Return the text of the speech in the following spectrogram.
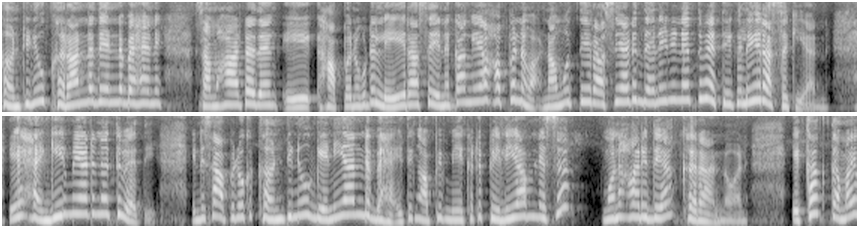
කන්ටිනියු කරන්න දෙන්න බැහැනේ. සමහරට දැන් ඒ හපනකොට ලේ රස එනකන් එයා හපනවා. නමුත් ඒ රසයට දැනෙන්නේ නැතුව ඇති. ඒක ලේ රස කියන්නේ. ඒ හැඟීම යට නැතුව ඇති. ඒ නිසා අපිට ඕක කන්ටිනියු ගෙනියන්න බෑ. ඉතින් අපි මේකට පිළියම් ලෙස මොන හරි දෙයක් කරන්න ඕනේ. එකක් තමයි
